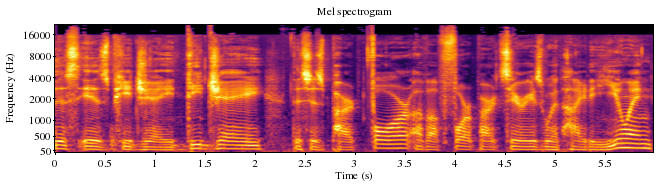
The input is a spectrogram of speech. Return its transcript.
This is PJ DJ. This is part four of a four part series with Heidi Ewing.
